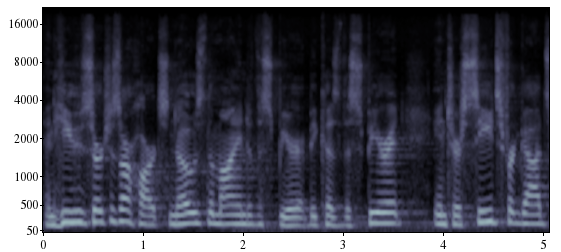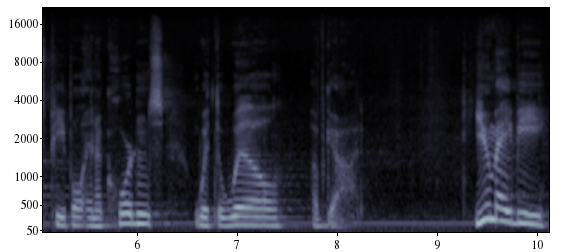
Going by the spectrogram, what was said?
And He who searches our hearts knows the mind of the Spirit, because the Spirit intercedes for God's people in accordance with the will of God. You may be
